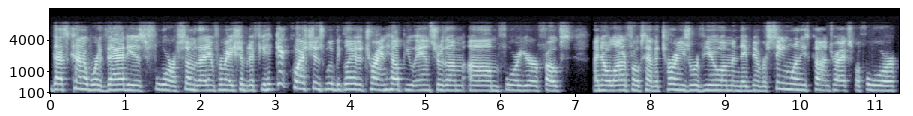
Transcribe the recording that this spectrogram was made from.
that's kind of where that is for some of that information. But if you get questions, we'll be glad to try and help you answer them, um, for your folks. I know a lot of folks have attorneys review them and they've never seen one of these contracts before,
